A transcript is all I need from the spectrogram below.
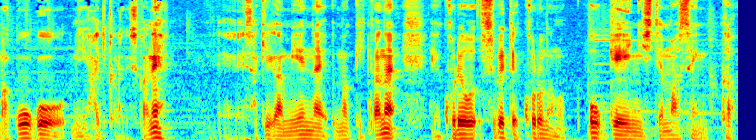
まあ、午後に入ってからですかね、えー、先が見えないうまくいかない、えー、これを全てコロナのを原因にしてませんか、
